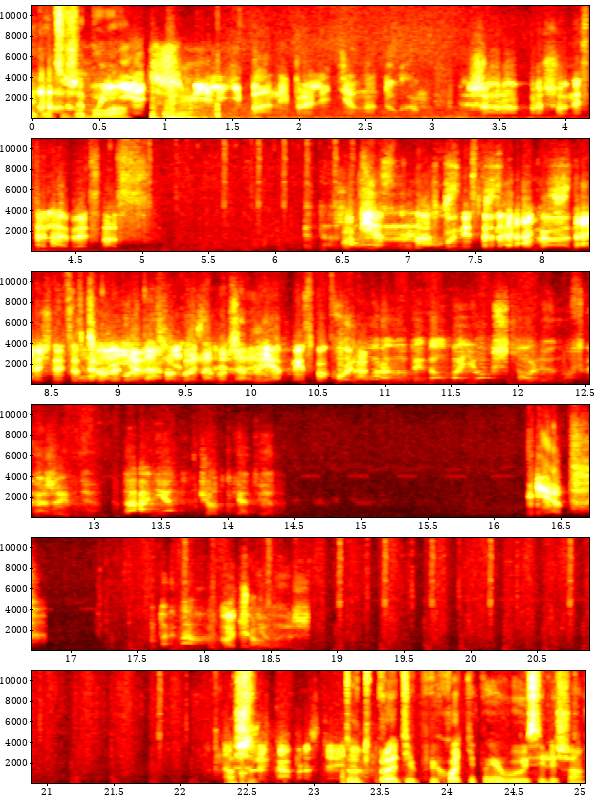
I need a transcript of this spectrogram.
Ебать, это же было. Охуеть, шмель ебаный пролетел над духом. Жора, прошу, не стреляй, блядь, с нас. Вообще, нахуй не стреляй, пока начнется Спокойно, стрельба. спокойно, Нет, пацаны. Нет, не спокойно. Жора, ну ты долбоеб, что ли? Ну скажи мне. Да, нет? Четкий ответ. Нет. Ну так нахуй А ты чё? это делаешь? На А. Тут против пехотни появилась или что?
